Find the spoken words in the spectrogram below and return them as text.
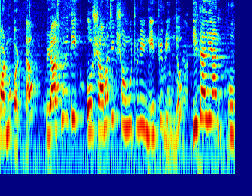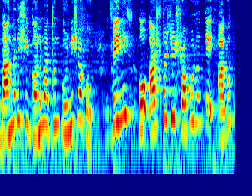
কর্মকর্তা, রাজনৈতিক ও সামাজিক সংগঠনের নেতৃবৃন্দ, ইতালিয়ান ও বাংলাদেশি গণমাধ্যম কর্মী সহ ভেনিস ও আশপাশের শহর হতে আগত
